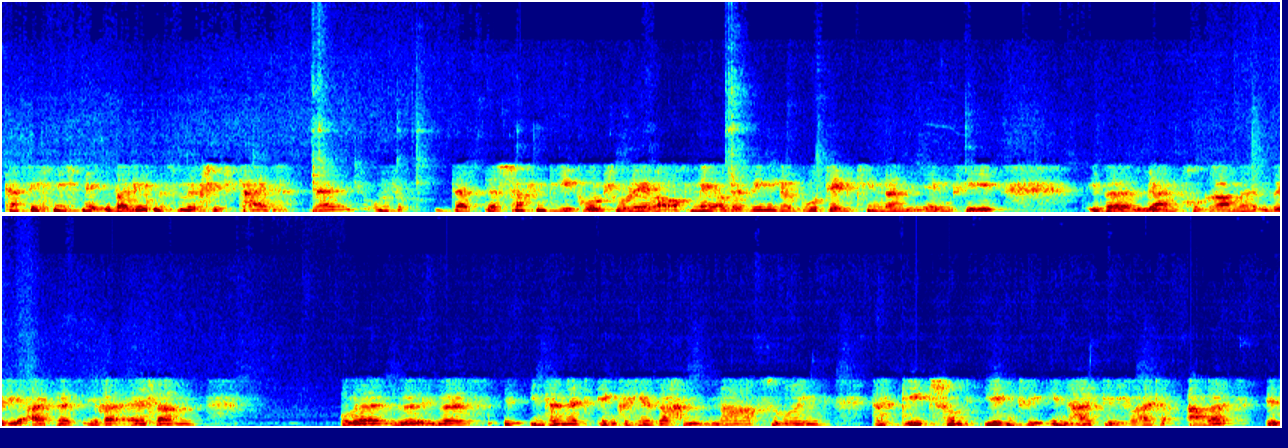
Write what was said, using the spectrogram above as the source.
tatsächlich eine Überlebensmöglichkeit. Ne? Und das, das schaffen die Grundschullehrer auch mehr oder weniger gut, den Kindern irgendwie über Lernprogramme, über die iPads ihrer Eltern oder über, über das Internet irgendwelche Sachen nahezubringen. Das geht schon irgendwie inhaltlich weiter, aber es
